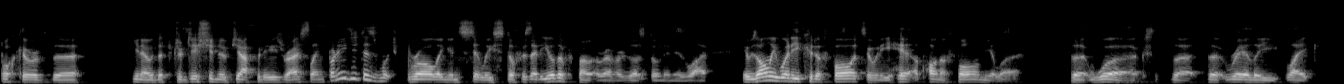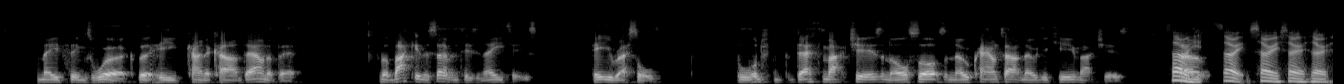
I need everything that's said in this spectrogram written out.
booker of the, you know, the tradition of Japanese wrestling. But he did as much brawling and silly stuff as any other promoter ever has done in his life. It was only when he could afford to and he hit upon a formula that works that that really like made things work that he kind of calmed down a bit. But back in the 70s and 80s, he wrestled blood death matches and all sorts of no count out, no DQ matches. Sorry, Uh, sorry, sorry, sorry, sorry.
